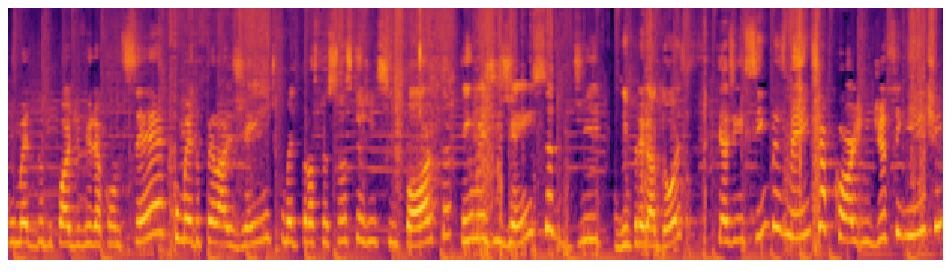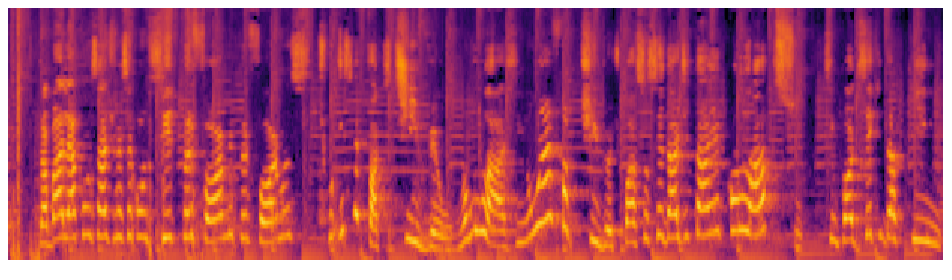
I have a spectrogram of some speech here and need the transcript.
com medo do que pode vir a acontecer, com medo pela gente, com medo pelas pessoas que a gente se importa. Tem uma exigência de, de empregadores que a gente simplesmente acorde no dia seguinte, trabalhar como se nada tivesse acontecido, performe, performance. Tipo, isso é factível? Vamos lá, assim, não é factível. Tipo, a sociedade está em colapso. Assim, pode ser que daqui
